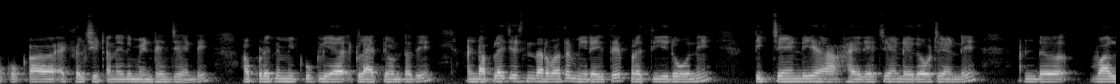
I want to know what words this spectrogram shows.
ఒక్కొక్క ఎక్సెల్ షీట్ అనేది మెయింటైన్ చేయండి. అప్పుడైతే మీకు క్లియర్ క్లారిటీ ఉంటుంది. అండ్ అప్లై చేసిన తర్వాత మీరైతే ప్రతి రోని టిక్ చేయండి హైలైట్ చేయండి ఏదో ఒకటి చేయండి. అండ్ వాళ్ళ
